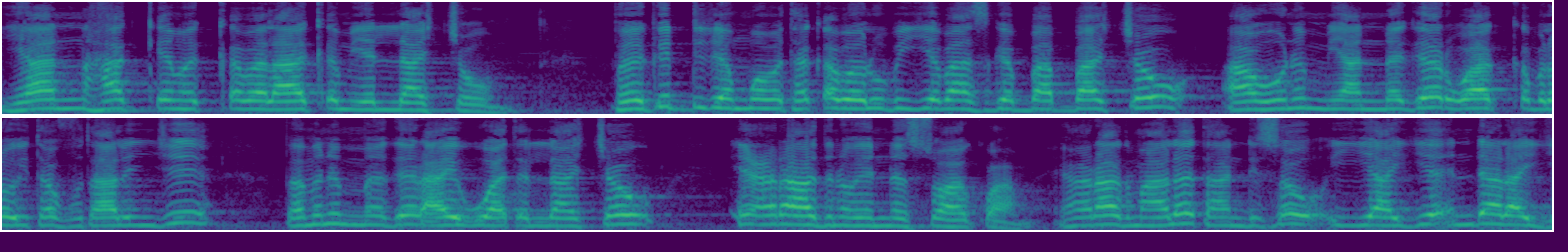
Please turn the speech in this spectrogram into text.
ያን ሀቅ የመቀበል አቅም የላቸውም በግድ ደግሞ ተቀበሉ ብዬ ባስገባባቸው አሁንም ያን ነገር ዋቅ ብለው ይተፉታል እንጂ በምንም ነገር አይዋጥላቸው። إعراض ነው የነሱ አቋም። إعراض ማለት አንድ ሰው እያየ እንዳላየ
